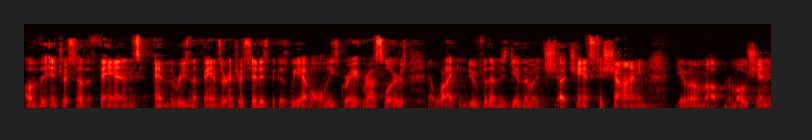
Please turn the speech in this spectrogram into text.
of the interest of the fans. And the reason the fans are interested is because we have all these great wrestlers, and what I can do for them is give them a, ch- a chance to shine, give them a promotion,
